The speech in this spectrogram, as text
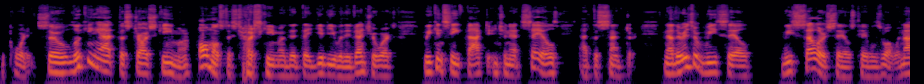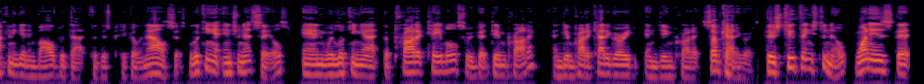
reporting. So looking at the star schema, almost a star schema that they give you with AdventureWorks, we can see fact internet sales at the center. Now there is a resale reseller sales table as well. We're not going to get involved with that for this particular analysis. We're looking at internet sales and we're looking at the product table. So we've got dim product and dim product category and dim product subcategory. There's two things to note. One is that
